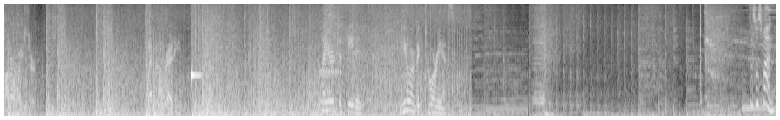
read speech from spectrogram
On our way, sir. Weapon ready. Player defeated. You are victorious. This was fun.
